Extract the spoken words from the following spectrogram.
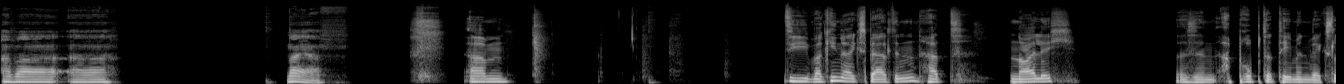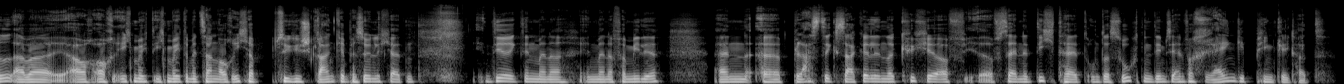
Aber äh, naja. Ähm, die Vagina-Expertin hat neulich, das ist ein abrupter Themenwechsel, aber auch, auch ich, möchte, ich möchte damit sagen, auch ich habe psychisch kranke Persönlichkeiten direkt in meiner, in meiner Familie. Ein äh, Plastiksackerl in der Küche auf, auf seine Dichtheit untersucht, indem sie einfach reingepinkelt hat.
